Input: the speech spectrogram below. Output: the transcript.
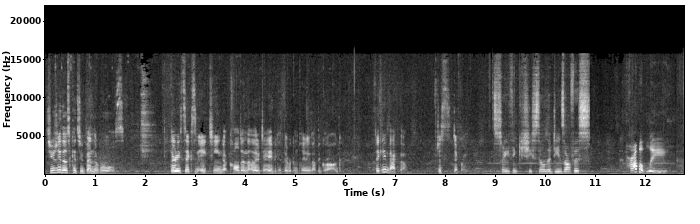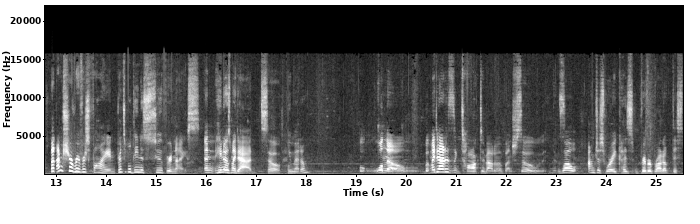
It's usually those kids who bend the rules. 36 and 18 got called in the other day because they were complaining about the grog. They came back though, just different. So you think she's still in the dean's office? Probably. But I'm sure River's fine. Principal Dean is super nice. And he knows my dad, so. You met him? Well, no. But my dad has like talked about him a bunch, so. Well, I'm just worried because River brought up this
